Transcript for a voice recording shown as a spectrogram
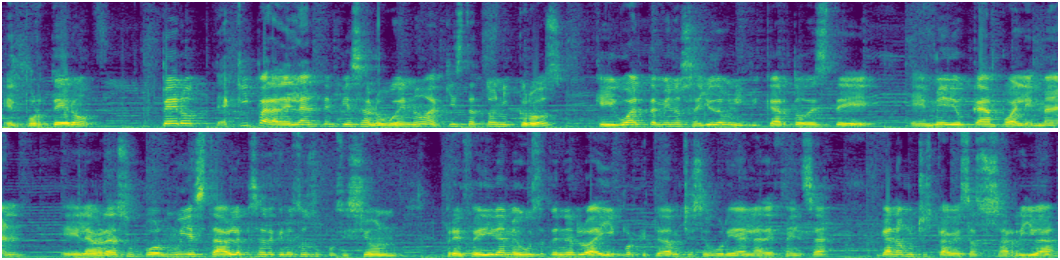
el portero. Pero aquí para adelante empieza lo bueno. Aquí está Tony Cross, que igual también nos ayuda a unificar todo este eh, medio campo alemán. Eh, la verdad es un jugador muy estable, a pesar de que no está en su posición preferida. Me gusta tenerlo ahí porque te da mucha seguridad en la defensa. Gana muchos cabezazos arriba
